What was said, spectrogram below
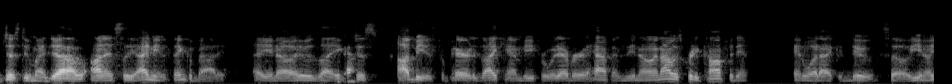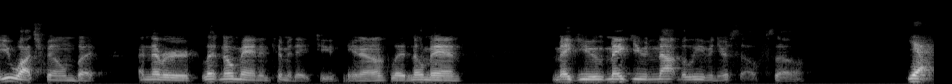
just do my job honestly i didn't even think about it uh, you know it was like okay. just i'll be as prepared as i can be for whatever happens you know and i was pretty confident and what I could do. So, you know, you watch film, but I never let no man intimidate you, you know, let no man make you make you not believe in yourself. So Yeah.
